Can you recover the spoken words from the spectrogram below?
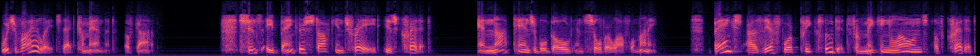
which violates that commandment of God. Since a banker's stock in trade is credit and not tangible gold and silver lawful money, banks are therefore precluded from making loans of credit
